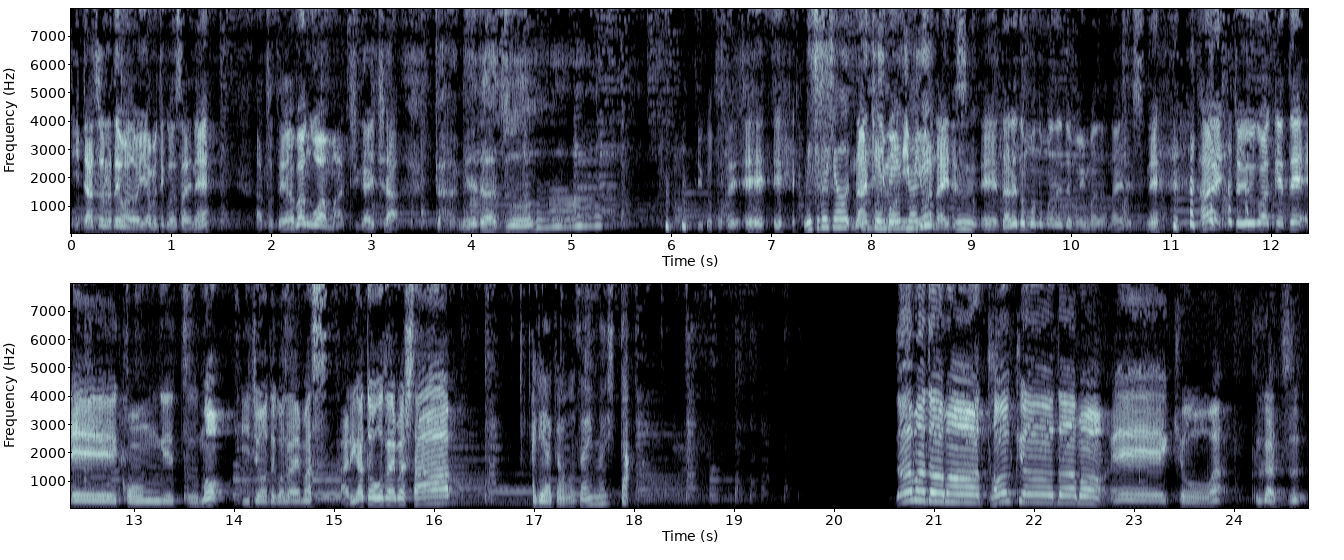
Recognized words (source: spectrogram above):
いたずら電話はやめてくださいね。あと電話番号は間違えちゃダメだぞー。ということで、えーめちゃめちゃイ 何にも意。味はないです。うんえー誰のモノマネでも今のはないですね。はい。というわけで、えー今月も以上でございます。ありがとうございました。ありがとうございました。どうもどうも、東京どうも、えー今日は9月、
